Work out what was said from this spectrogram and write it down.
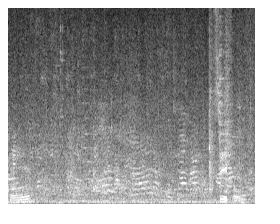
food seafood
